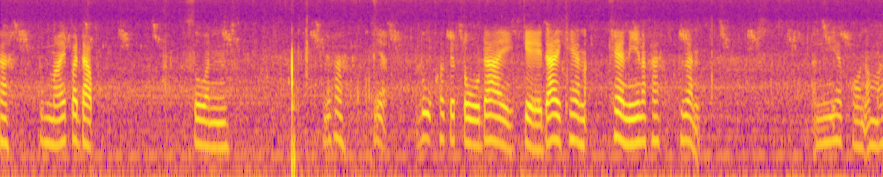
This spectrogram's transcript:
ค่ะ เป็นไม้ประดับ ส่วนนี่ค่ะ เนี่ยลูกเขาจะโตได้แก่ได้แค่แค่นี้นะคะ เพื่อน อันนี้พรเอามา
